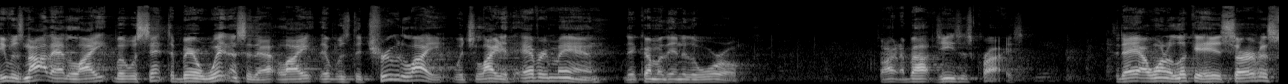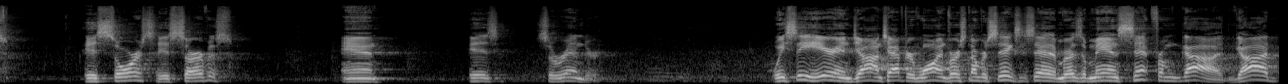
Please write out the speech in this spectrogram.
He was not that light, but was sent to bear witness of that light that was the true light which lighteth every man that cometh into the world. Talking about Jesus Christ. Today I want to look at his service his source, his service, and his surrender. We see here in John chapter 1, verse number 6, it says, There was a man sent from God. God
